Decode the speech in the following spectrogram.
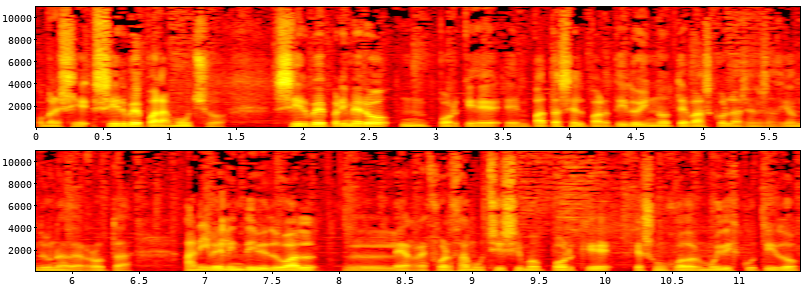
Hombre, si- sirve para mucho. Sirve primero mm, porque empatas el partido y no te vas con la sensación de una derrota. A nivel individual le refuerza muchísimo porque es un jugador muy discutido,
